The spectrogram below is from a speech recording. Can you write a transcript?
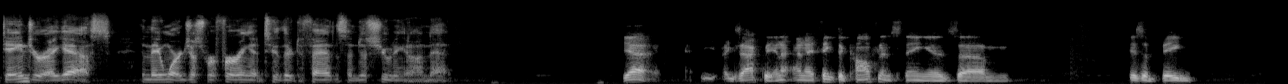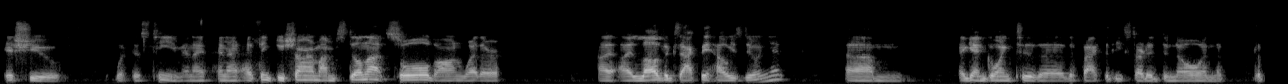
danger, I guess. And they weren't just referring it to their defense and just shooting it on net. Yeah, exactly, and I, and I think the confidence thing is um, is a big issue with this team, and I and I, I think Ducharme. I'm still not sold on whether I, I love exactly how he's doing it. Um, again, going to the the fact that he started Danault and the the,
